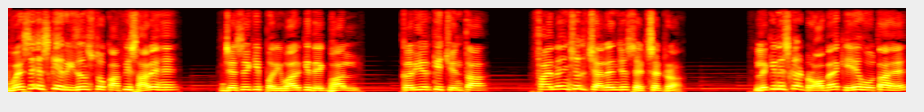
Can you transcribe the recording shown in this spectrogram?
वैसे इसके रीजंस तो काफ़ी सारे हैं, जैसे कि परिवार की देखभाल करियर की चिंता फाइनेंशियल चैलेंजेस एटसेट्रा लेकिन इसका ड्रॉबैक ये होता है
